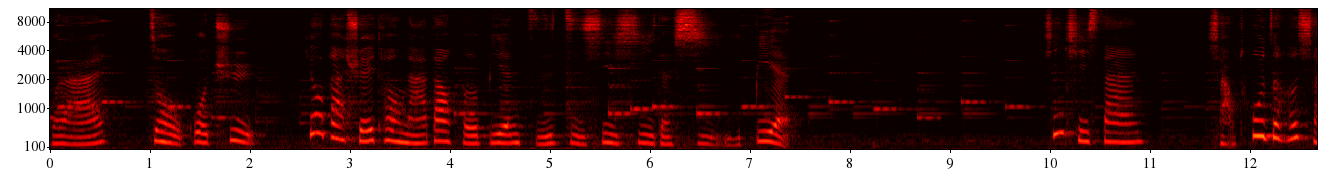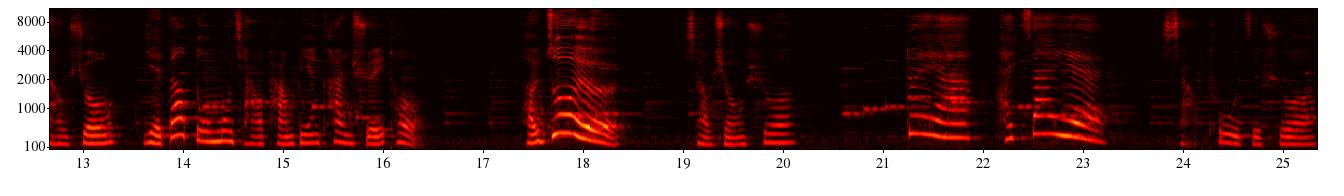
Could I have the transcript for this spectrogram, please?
过来，走过去。又把水桶拿到河边，仔仔细细的洗一遍。星期三，小兔子和小熊也到独木桥旁边看水桶，还在耶。小熊说：“对呀，还在耶。”小兔子说：“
